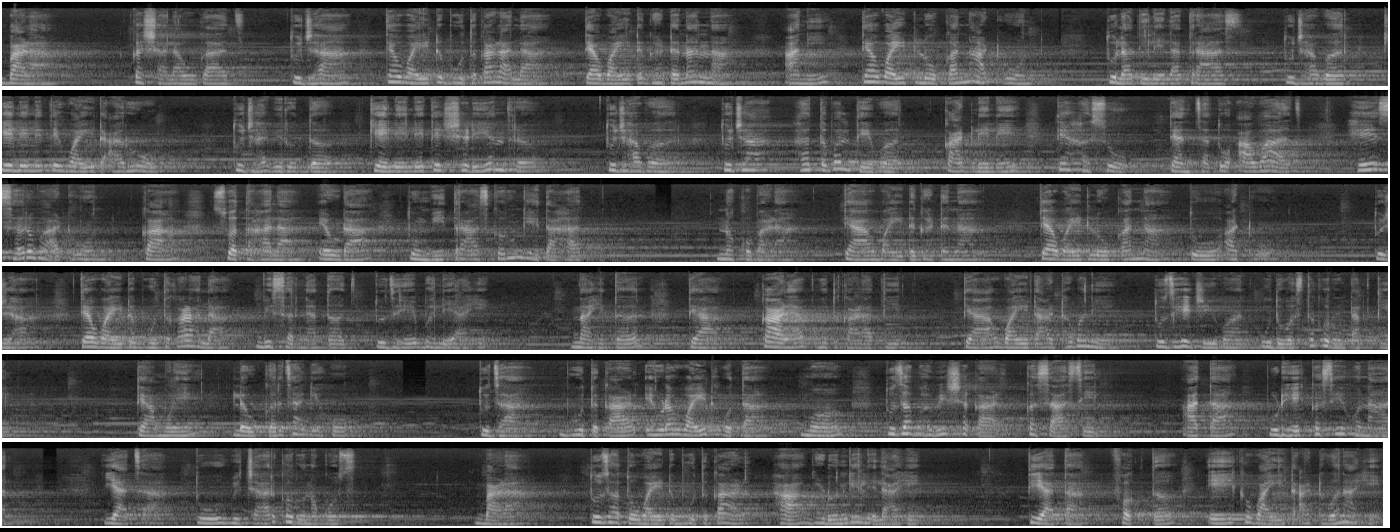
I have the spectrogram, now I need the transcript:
बाळा कशाला उगाच तुझ्या त्या वाईट भूतकाळाला त्या वाईट घटनांना आणि त्या वाईट लोकांना आठवून? तुला दिलेला त्रास तुझ्यावर केलेले ते वाईट आरोप तुझ्याविरुद्ध केलेले ते षडयंत्र तुझ्यावर तुझ्या हतबलतेवर काढलेले ते हसू त्यांचा तो आवाज हे सर्व आठवून का स्वतःला एवढा तुम्ही त्रास करून घेत आहात. नको बाळा त्या वाईट घटना त्या वाईट लोकांना तू आठवू. तुझ्या त्या वाईट भूतकाळाला विसरण्यातच तुझे भले आहे. नाहीतर त्या काळ्या भूतकाळातील त्या वाईट आठवणी तुझे जीवन उद्ध्वस्त करून टाकतील. त्यामुळे लवकर जागे हो. तुझा भूतकाळ एवढा वाईट होता मग तुझा भविष्यकाळ कसा असेल? आता पुढे कसे होणार? याचा तू विचार करू नकोस. बाळा तुझा तो वाईट भूतकाळ हा घडून गेलेला आहे. ती आता फक्त एक वाईट आठवण आहे.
